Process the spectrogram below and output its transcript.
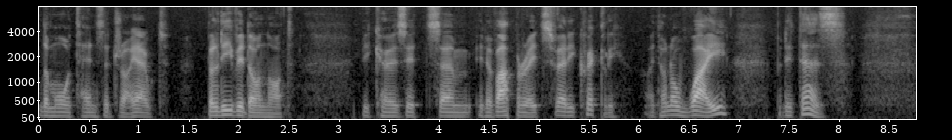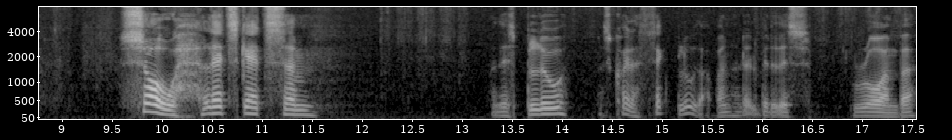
the more it tends to dry out believe it or not because it um, it evaporates very quickly I don't know why but it does so let's get some this blue. It's quite a thick blue that one. A little bit of this raw umber.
